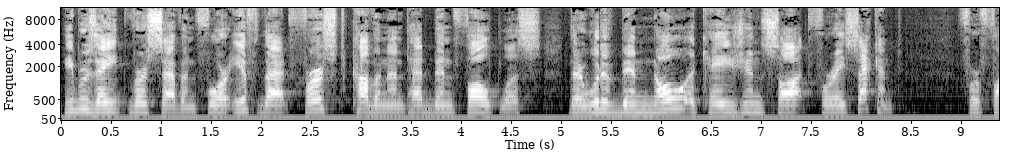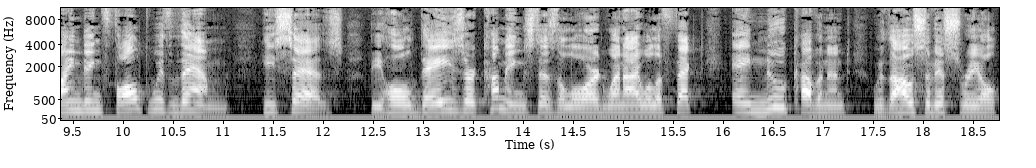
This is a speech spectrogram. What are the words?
Hebrews 8, verse 7 For if that first covenant had been faultless, there would have been no occasion sought for a second. For finding fault with them, he says, Behold, days are coming, says the Lord, when I will effect a new covenant with the house of Israel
